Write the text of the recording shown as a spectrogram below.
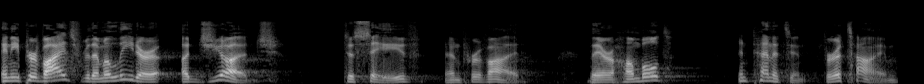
and He provides for them a leader, a judge, to save and provide. They are humbled and penitent for a time,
